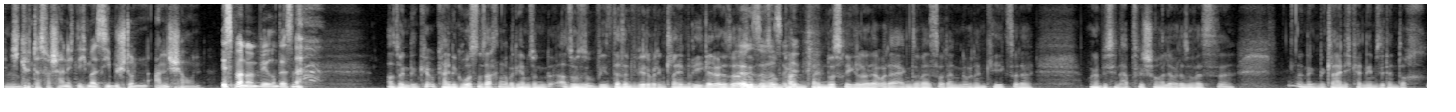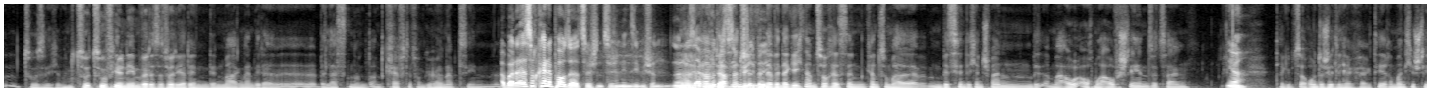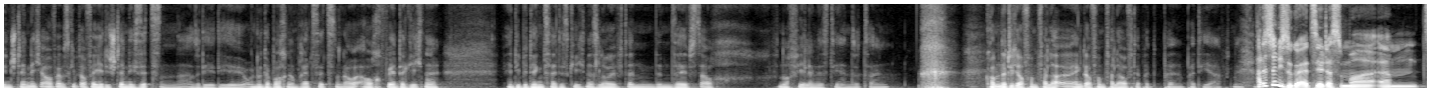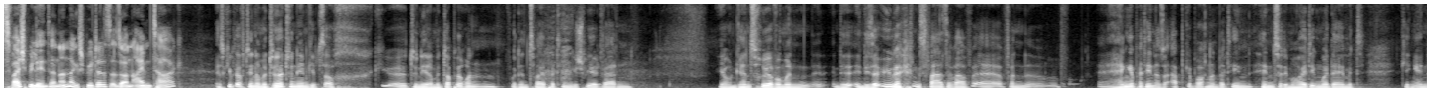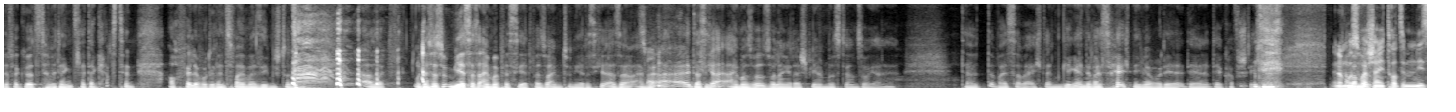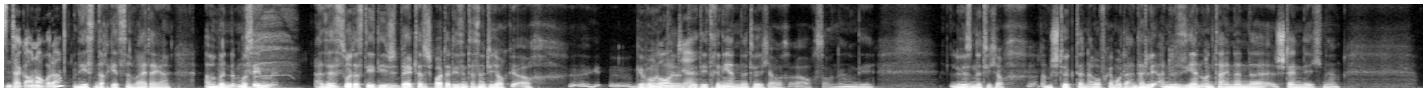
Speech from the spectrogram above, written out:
Ja. Ich könnte das wahrscheinlich nicht mal sieben Stunden anschauen. Ist man dann währenddessen? Also keine großen Sachen, aber die haben so ein, also so wie, da sind wir wieder bei dem kleinen Riegel oder so, also so ein paar, okay. einen kleinen Nussriegel oder, oder irgend sowas oder, oder ein Keks oder, oder ein bisschen Apfelschorle oder sowas. Äh, eine, Kleinigkeit nehmen sie dann doch zu sich. Wenn du zu, zu viel nehmen würdest, das würde ja den, den Magen dann wieder äh, belasten und, und Kräfte vom Gehirn abziehen. Aber da ist auch keine Pause dazwischen, zwischen den sieben Stunden. Nein, das ist einfach du darfst natürlich, wenn der, wenn der, Gegner im Zug ist, dann kannst du mal ein bisschen dich entspannen, mal, auch mal aufstehen sozusagen. Ja. Da gibt es auch unterschiedliche Charaktere. Manche stehen ständig auf, aber es gibt auch welche, die ständig sitzen. Also die, die ununterbrochen am Brett sitzen und auch, auch während der Gegner, während die Bedenkzeit des Gegners läuft, dann, dann selbst auch noch viel investieren sozusagen. Kommt natürlich auch vom Verlauf, hängt auch vom Verlauf der Partie ab. Ne? Hattest du nicht sogar erzählt, dass du mal ähm, zwei Spiele hintereinander gespielt hattest, also an einem Tag? Es gibt auf den Amateurturnieren gibt es auch äh, Turniere mit Doppelrunden, wo dann zwei Partien gespielt werden. Ja, und ganz früher, wo man in dieser Übergangsphase war äh, von äh, Hängepartien, also abgebrochenen Partien, hin zu dem heutigen Modell mit gegen Ende verkürzter Bedenkzeit, da gab es dann auch Fälle, wo du dann zweimal sieben Stunden. also, und das ist, mir ist das einmal passiert bei so einem Turnier, dass ich, also einmal, äh, dass ich einmal so, so lange da spielen musste und so, ja. Da, da weißt du aber echt, dann gegen Ende weißt du echt nicht mehr, wo der, der, der Kopf steht. und dann musst du wahrscheinlich trotzdem am nächsten Tag auch noch, oder? Am nächsten Tag geht es dann weiter, ja. Aber man muss eben, also es ist so, dass die, die Weltklasse-Sportler, die sind das natürlich auch, auch gewohnt. gewohnt ja. die, die, trainieren natürlich auch, auch so. Ne? Die lösen natürlich auch am Stück dann Aufgaben oder analysieren untereinander ständig. Ne?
